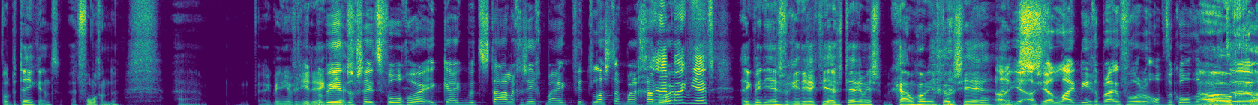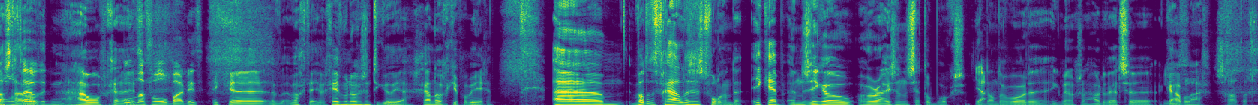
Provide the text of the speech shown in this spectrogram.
Wat betekent het volgende. Ik weet niet of Ik redirect probeer het juist- nog steeds te volgen hoor. Ik kijk met stalen gezicht, maar ik vind het lastig. Maar ga Ja, door. maakt niet uit. Ik weet niet eens of redirect de juiste term is. Ik ga hem gewoon introduceren. Als En je, ik- als je Lightning gebruikt voor een optical, dan Oh, wordt het uh, gast, hou, op, hou op. Onnavolgbaar dit. Ik, w- wacht even, geef me nog eens een tequila. Ga nog een keer proberen. Ehm, wat het verhaal is, is het volgende. Ik heb een Ziggo Horizon set-top box. Ja. Met andere woorden, ik ben nog zo'n ouderwetse kabelaar. Schattig.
